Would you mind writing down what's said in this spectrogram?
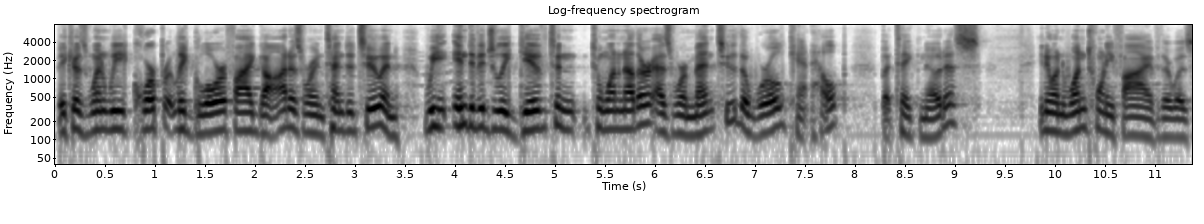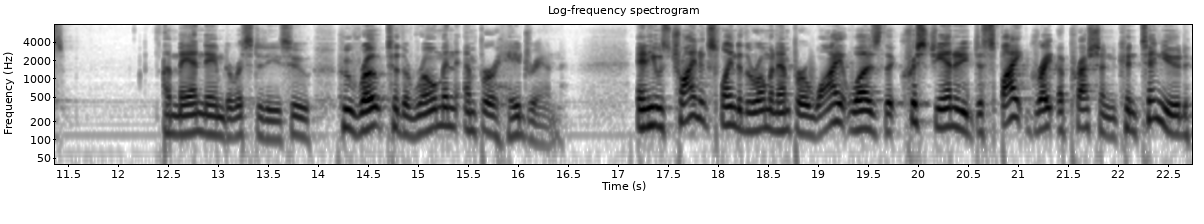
Because when we corporately glorify God as we're intended to, and we individually give to, to one another as we're meant to, the world can't help but take notice. You know, in 125, there was a man named Aristides who, who wrote to the Roman Emperor Hadrian. And he was trying to explain to the Roman emperor why it was that Christianity, despite great oppression, continued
